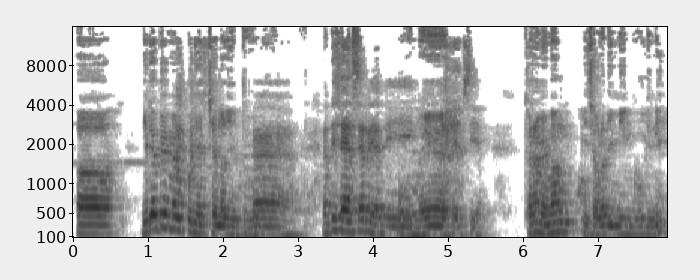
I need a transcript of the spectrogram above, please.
Eh, jadi Abe memang punya channel YouTube Nah, nanti saya share ya di boleh deskripsi ya karena memang insya Allah di minggu ini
